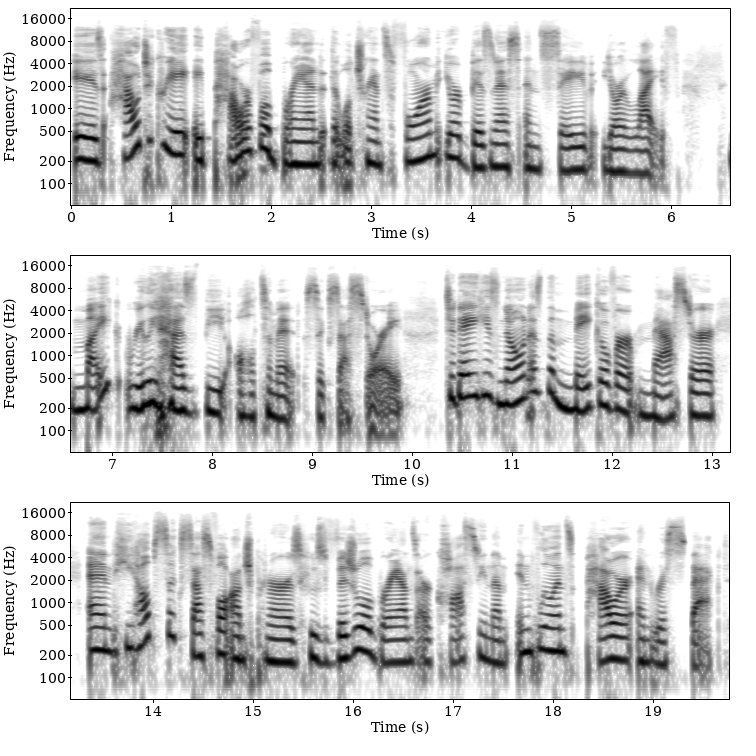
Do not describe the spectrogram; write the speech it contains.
is how to create a powerful brand that will transform your business and save your life. Mike really has the ultimate success story. Today, he's known as the makeover master, and he helps successful entrepreneurs whose visual brands are costing them influence, power, and respect.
